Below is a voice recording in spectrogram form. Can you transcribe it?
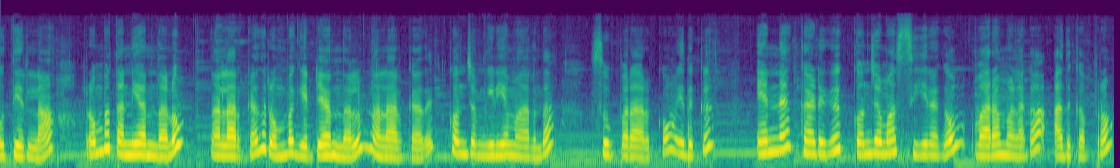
ஊற்றிடலாம் ரொம்ப தண்ணியாக இருந்தாலும் நல்லா இருக்காது ரொம்ப கெட்டியாக இருந்தாலும் நல்லா இருக்காது கொஞ்சம் மீடியமாக இருந்தால் சூப்பராக இருக்கும். இதுக்கு எண்ணெய் கடுகு கொஞ்சமாக சீரகம் வரமிளகா அதுக்கப்புறம்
